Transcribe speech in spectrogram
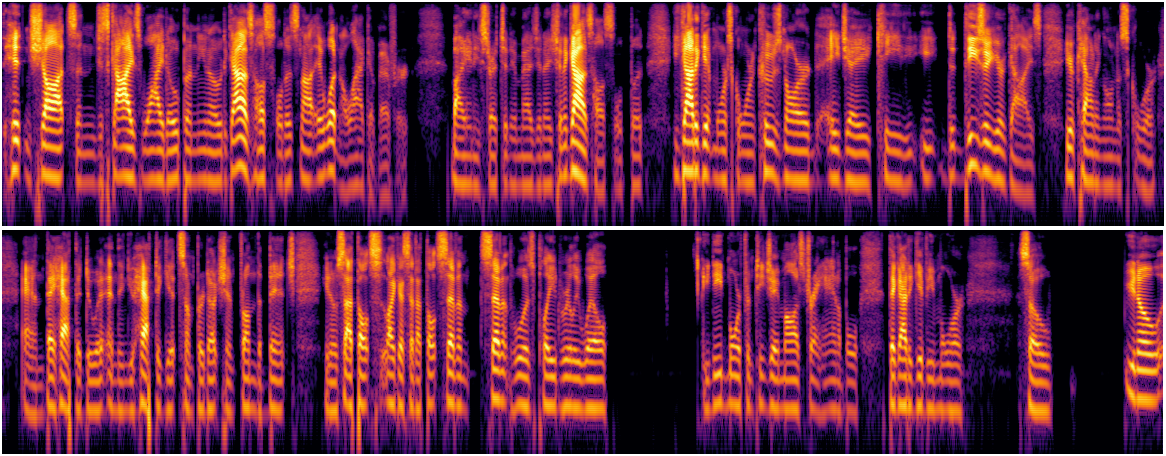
hitting shots and just guys wide open. You know, the guys hustled. It's not. It wasn't a lack of effort by any stretch of the imagination. The guys hustled, but you got to get more scoring. Couisnard, AJ, Key, these are your guys. You're counting on to score, and they have to do it. And then you have to get some production from the bench. You know, so I thought, like I said, I thought seventh seventh Woods played really well. You need more from TJ Moss, Trae Hannibal. They got to give you more. So you know,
